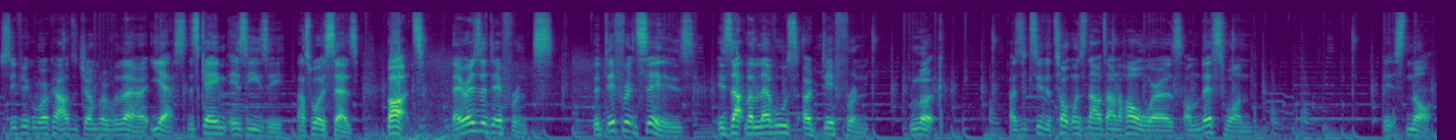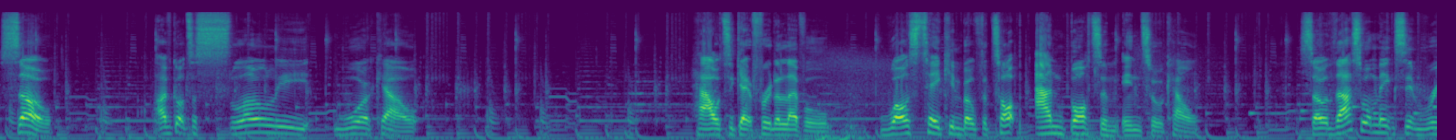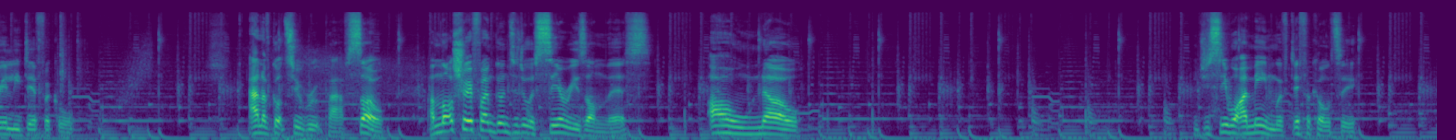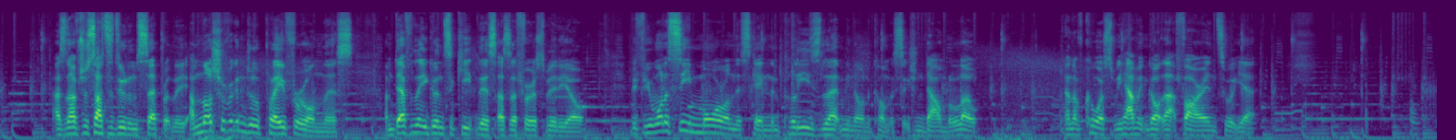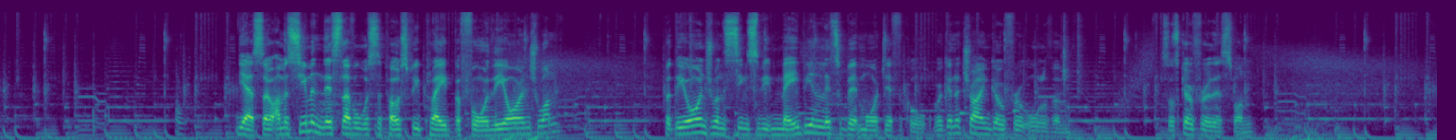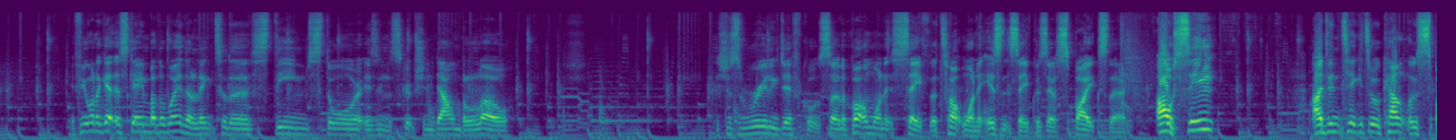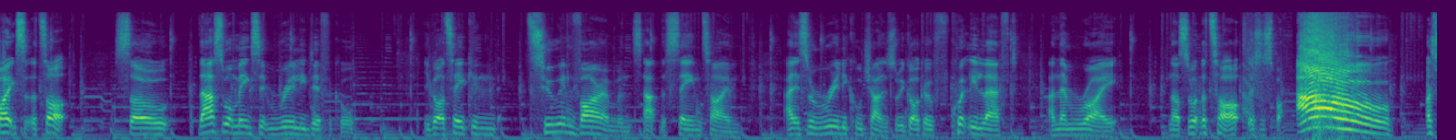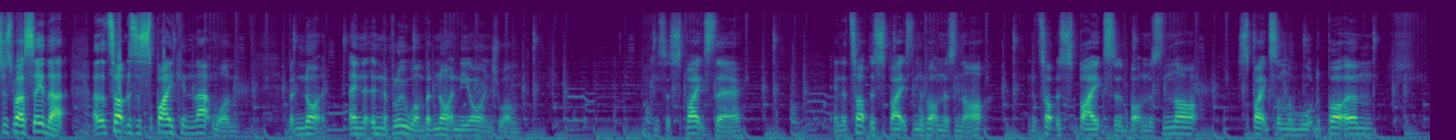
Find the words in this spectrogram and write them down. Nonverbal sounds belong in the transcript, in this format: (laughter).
see if you can work out how to jump over there. Yes, this game is easy. That's what it says. But, there is a difference. The difference is, is that the levels are different. Look, as you can see, the top one's now down a hole, whereas on this one, it's not. So, I've got to slowly work out how to get through the level whilst taking both the top and bottom into account. So that's what makes it really difficult. And I've got two route paths. So, I'm not sure if I'm going to do a series on this. Oh no. Do you see what I mean with difficulty? As I've just had to do them separately. I'm not sure if we're going to do a playthrough on this. I'm definitely going to keep this as a first video. If you want to see more on this game, then please let me know in the comment section down below. And of course, we haven't got that far into it yet. Yeah, so I'm assuming this level was supposed to be played before the orange one. But the orange one seems to be maybe a little bit more difficult. We're going to try and go through all of them. So let's go through this one. If you want to get this game, by the way, the link to the Steam store is in the description down below. It's just really difficult. So the bottom one is safe. The top one, it isn't safe because there are spikes there. Oh, see? I didn't take into account those spikes at the top. So that's what makes it really difficult. You got to take in two environments at the same time. And it's a really cool challenge. So we got to go quickly left and then right. Now, so at the top, there's a spike. Ow! Oh! I was just about to say that. At the top, there's a spike in that one. But not in, in the blue one, but not in the orange one. Okay, so spikes there. In the top there's spikes, in the bottom there's not. In the top there's spikes, in the bottom there's not. Spikes on the wall at the bottom.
